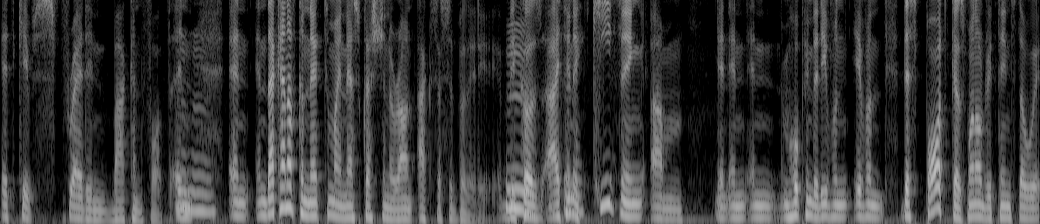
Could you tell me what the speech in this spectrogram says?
it keeps spreading back and forth. And mm-hmm. and and that kind of connect to my next question around accessibility. Because mm, i think a key thing um and, and and I'm hoping that even even this podcast, one of the things that we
